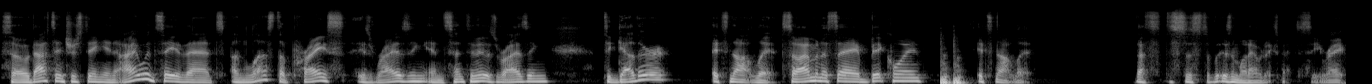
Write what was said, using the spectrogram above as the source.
So that's interesting. And I would say that unless the price is rising and sentiment is rising together, it's not lit. So I'm going to say Bitcoin, it's not lit. That's just isn't what I would expect to see, right?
